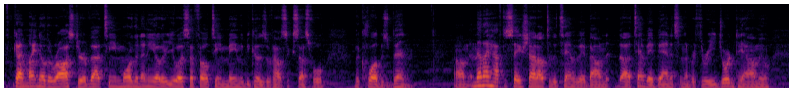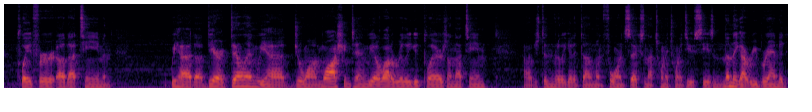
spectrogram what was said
think I might know the roster of that team more than any other USFL team, mainly because of how successful the club has been. Um, and then I have to say shout out to the Tampa Bay, Bound, uh, Tampa Bay Bandits at number three. Jordan Ta'amu played for uh, that team, and we had uh, Derek Dillon, we had Juwan Washington, we had a lot of really good players on that team. Uh, just didn't really get it done. Went four and six in that 2022 season. And then they got rebranded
